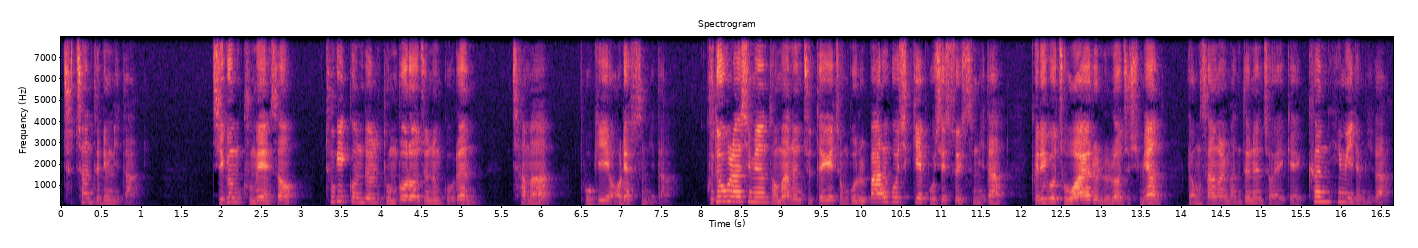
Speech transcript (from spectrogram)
추천드립니다. 지금 구매해서 투기꾼들 돈 벌어주는 꼴은 차마 보기 어렵습니다. 구독을 하시면 더 많은 주택의 정보를 빠르고 쉽게 보실 수 있습니다. 그리고 좋아요를 눌러주시면 영상을 만드는 저에게 큰 힘이 됩니다.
